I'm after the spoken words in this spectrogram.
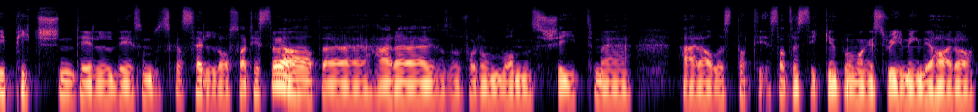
i pitchen til de som skal selge oss artister. Da, at uh, her er liksom sånn, får sånn one sheet med her er alle stati statistikken på hvor mange streaming de har. og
